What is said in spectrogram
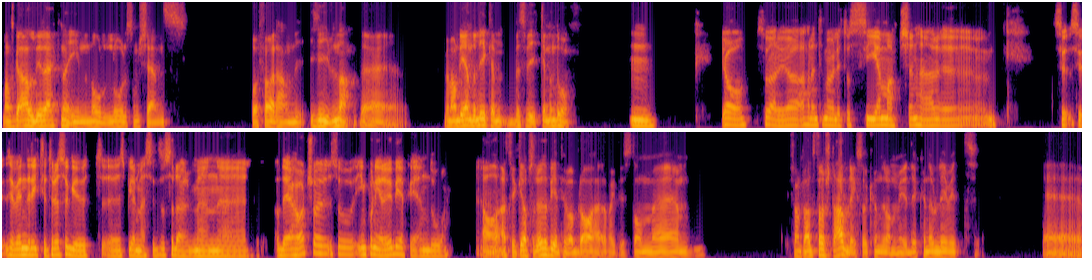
man ska aldrig räkna in nollor som känns på förhand givna. Det, men man blir ändå lika besviken ändå. Mm. Ja, så är det. Jag hade inte möjlighet att se matchen här. Eh, så, så, jag vet inte riktigt hur det såg ut eh, spelmässigt och sådär, men eh, av det jag hört så, så imponerar ju BP ändå. Ja, jag tycker absolut att BP var bra här faktiskt. De, framförallt första halvlek så kunde de ju, det kunde ha blivit eh,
